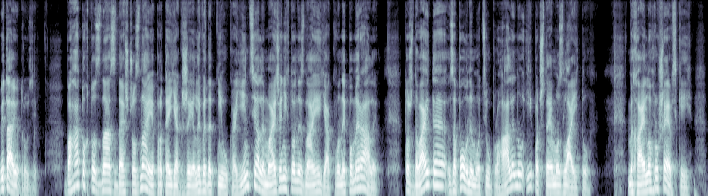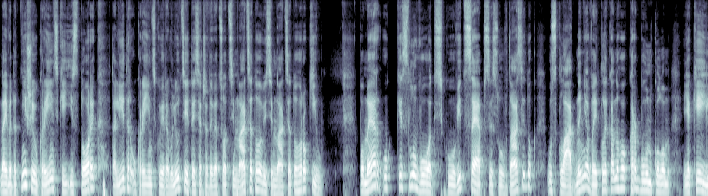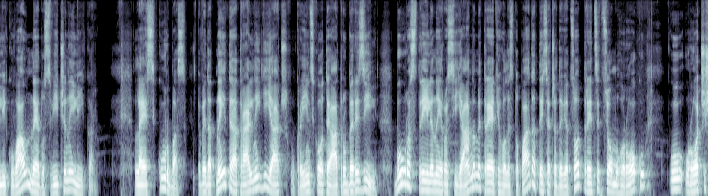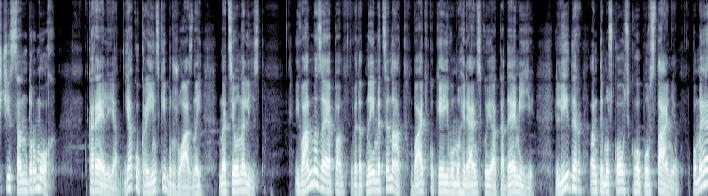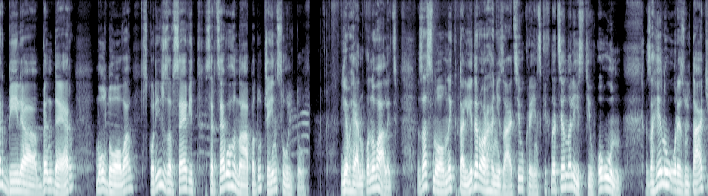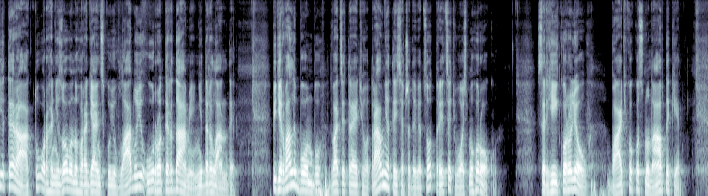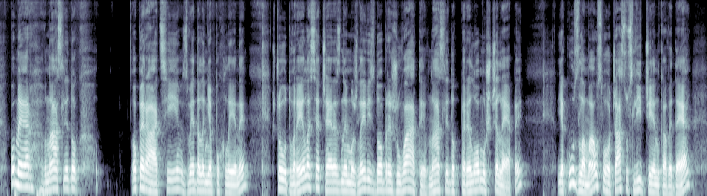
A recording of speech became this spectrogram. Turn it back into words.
Вітаю, друзі! Багато хто з нас дещо знає про те, як жили видатні українці, але майже ніхто не знає, як вони помирали. Тож давайте заповнимо цю прогалину і почнемо з лайту. Михайло Грушевський найвидатніший український історик та лідер української революції 1917-18 років. Помер у Кисловодську від сепсису внаслідок ускладнення, викликаного карбункулом, який лікував недосвідчений лікар. Лесь Курбас, видатний театральний діяч українського театру Березіль, був розстріляний росіянами 3 листопада 1937 року у урочищі Сандормох, Карелія, як український буржуазний націоналіст. Іван Мазепа, видатний меценат, батько Києво-Могилянської академії, лідер антимосковського повстання, помер біля Бендер, Молдова, скоріш за все від серцевого нападу чи інсульту. Євген Коновалець, засновник та лідер організації українських націоналістів ОУН, загинув у результаті теракту, організованого радянською владою у Роттердамі, Нідерланди. Підірвали бомбу 23 травня 1938 року. Сергій Корольов, батько космонавтики, помер внаслідок операції з видалення пухлини, що утворилася через неможливість добре жувати внаслідок перелому щелепи, яку зламав свого часу слідчий НКВД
